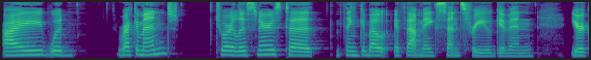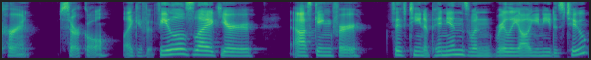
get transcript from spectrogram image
I would recommend to our listeners to think about if that makes sense for you given your current circle. Like if it feels like you're asking for 15 opinions when really all you need is two,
